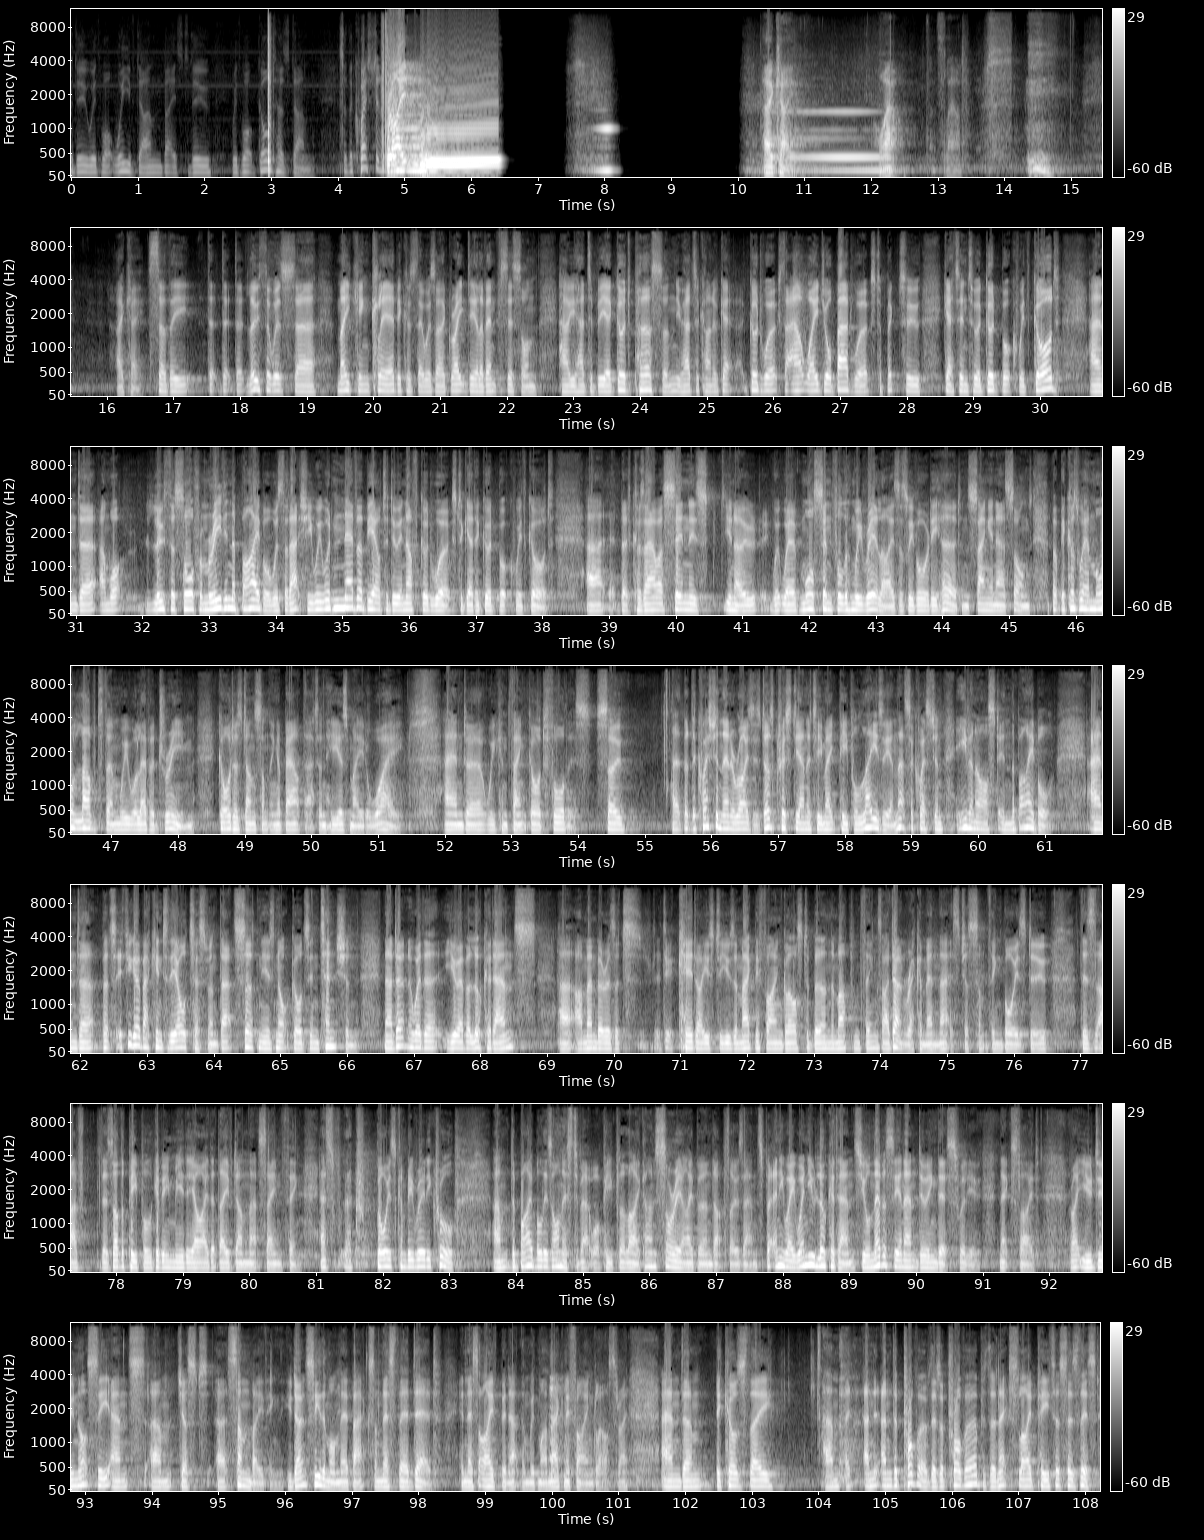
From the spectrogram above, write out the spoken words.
to do with what we've done, but it's to do with what God has done. So the question, right? Okay. Wow, that's loud. okay, so the that, that, Luther was uh, making clear because there was a great deal of emphasis on how you had to be a good person. You had to kind of get good works that outweighed your bad works to, to get into a good book with God. And, uh, and what Luther saw from reading the Bible was that actually we would never be able to do enough good works to get a good book with God. Uh, because our sin is, you know, we're more sinful than we realize, as we've already heard and sang in our songs. But because we're more loved than we will ever dream, God has done something about that and He has made a way. And uh, we can thank God for this. So, uh, but the question then arises Does Christianity make people lazy? And that's a question even asked in the Bible. And, uh, but if you go back into the Old Testament, that certainly is not God's intention. Now, I don't know whether you ever look at ants. Uh, I remember as a, t- a kid, I used to use a magnifying glass to burn them up and things. I don't recommend that, it's just something boys do. There's, there's other people giving me the eye that they've done that same thing. That's, uh, boys can be really cruel. Um, the Bible is honest about what people are like. I'm sorry I burned up those ants. But anyway, when you look at ants, you'll never see an ant doing this, will you? Next slide. Right, you do not see ants um, just uh, sunbathing. You don't see them on their backs unless they're dead, unless I've been at them with my magnifying glass, right? And um, because they um, and, and the proverb, there's a proverb, the next slide, Peter says this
